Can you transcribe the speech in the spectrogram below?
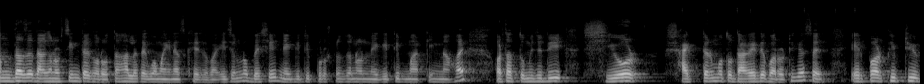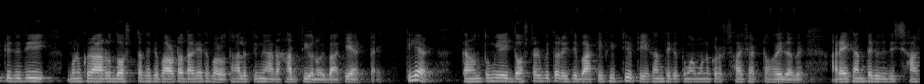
আন্দাজে দাগানোর চিন্তা করো, তাহলে দেখব মাইনাস খেয়ে যাবা। এই জন্য বেশি নেগেটিভ প্রশ্ন যেন নেগেটিভ মার্কিং না হয়। অর্থাৎ তুমি যদি শিওর ষাটটার মতো দাগাইতে পারো, ঠিক আছে? এরপর ফিফটি ফিফটি যদি মনে করো আরও দশটা থেকে বারোটা দাগাইতে পারো, তাহলে তুমি আর হাত দিও না ওই বাকি আটটায়। ক্লিয়ার কারণ তুমি এই দশটার ভিতরে এই যে বাকি ফিফটি ফিফটি এখান থেকে তোমার মনে করো ছয় সাতটা হয়ে যাবে। আর এখান থেকে যদি ষাট,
